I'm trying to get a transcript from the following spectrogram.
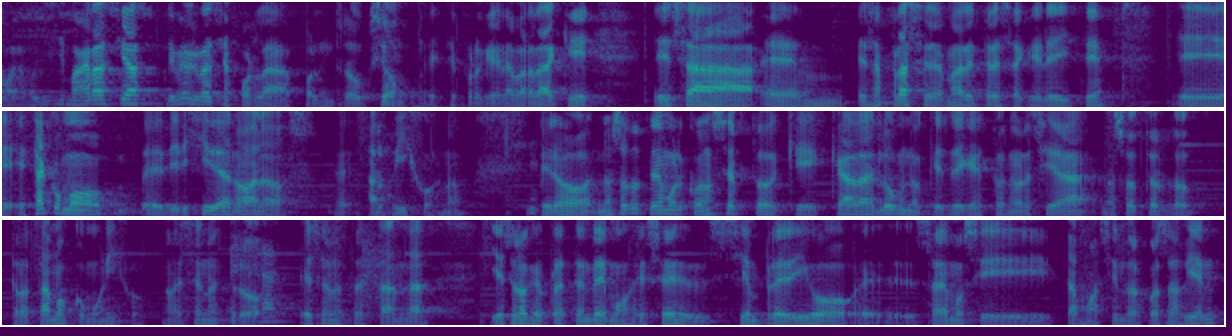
bueno, muchísimas gracias. Primero, gracias por la, por la introducción, este, porque la verdad que esa, em, esa frase de Madre Teresa que leíste, eh, está como eh, dirigida ¿no? a, los, eh, a los hijos, ¿no? Pero nosotros tenemos el concepto de que cada alumno que llegue a esta universidad, nosotros lo tratamos como un hijo, ¿no? Ese es nuestro, ese es nuestro estándar y eso es lo que pretendemos. Ese, siempre digo, sabemos si estamos haciendo las cosas bien,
